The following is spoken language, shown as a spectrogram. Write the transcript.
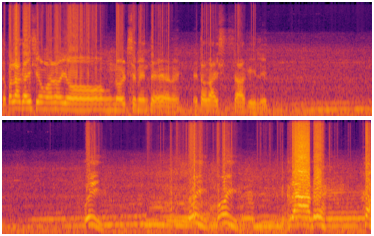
Ito pala guys yung ano yung North Cemetery. Ito guys sa gilid. Uy! Uy! Uy! Grabe!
